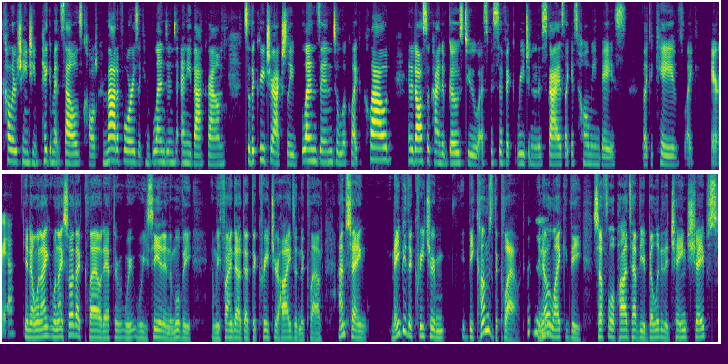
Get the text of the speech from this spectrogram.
color changing pigment cells called chromatophores. It can blend into any background. So the creature actually blends in to look like a cloud. And it also kind of goes to a specific region in the sky as like its homing base, like a cave like area. You know, when I when I saw that cloud after we, we see it in the movie and we find out that the creature hides in the cloud, I'm saying maybe the creature becomes the cloud. Mm-hmm. You know, like the cephalopods have the ability to change shapes,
